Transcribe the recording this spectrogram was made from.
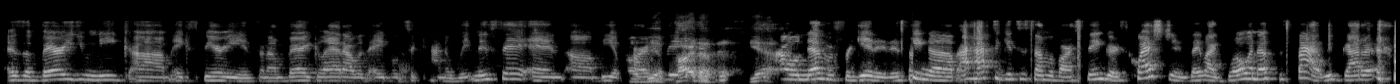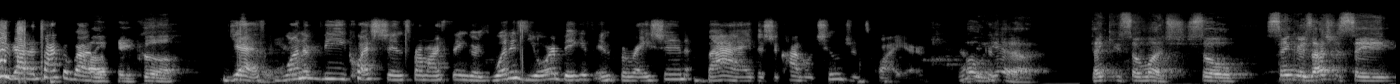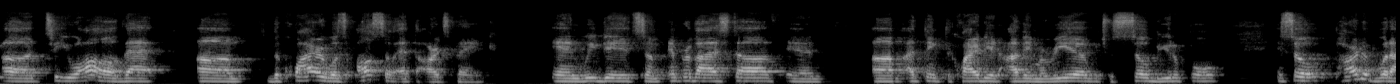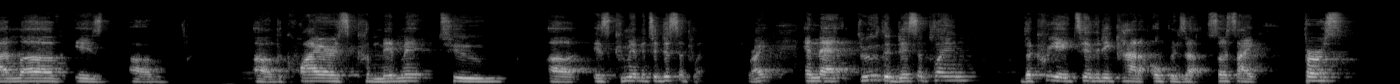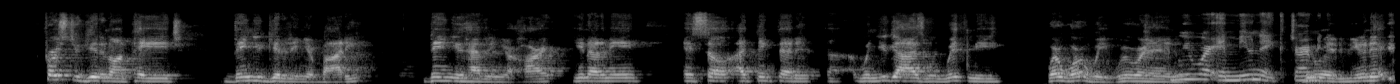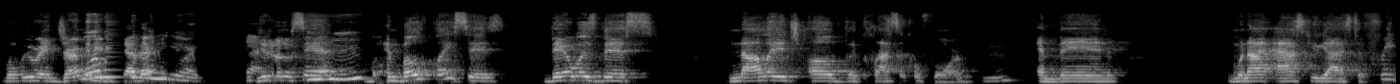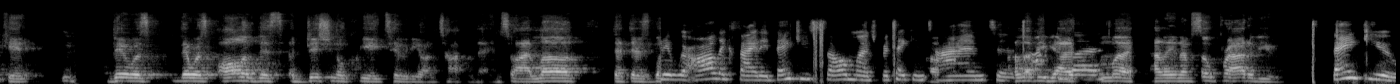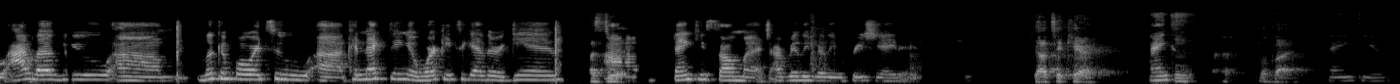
It's a very unique um, experience, and I'm very glad I was able to kind of witness it and um, be a Oh, part be a of it. part of it. Yeah. I will never forget it. And speaking of, I have to get to some of our singers' questions. They like blowing up the spot. We've got to we got to talk about it. Okay, cool. Yes, one of the questions from our singers: What is your biggest inspiration by the Chicago Children's Choir? That's Oh yeah, thank you so much. So singers, I should say uh, to you all that um, the choir was also at the Arts Bank, and we did some improvised stuff, and um, I think the choir did Ave Maria, which was so beautiful. And so part of what I love is um, uh, the choir's commitment to uh, is commitment to discipline, right? And that through the discipline, the creativity kind of opens up. So it's like first, first you get it on page, then you get it in your body, then you have it in your heart. You know what I mean? And so I think that it, uh, when you guys were with me, where were we? We were in We were in Munich, Germany. we were in Munich. When we were in Germany we together, in New York. You know what I'm saying? Mhm. in both places, there was this knowledge of the classical form. Mhm. And then when I asked you guys to freak it, Mm. there was there was all of this additional creativity on top of that. And so I love that there's both. We're all excited. Thank you so much for taking time to. I love you guys so much, Alan. I'm so proud of you. Thank you. I love you. Um, looking forward to uh, connecting and working together again. Let's do it. Um, thank you so much. I really, really appreciate it. Y'all take care. Thanks. Bye bye. Thank you.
